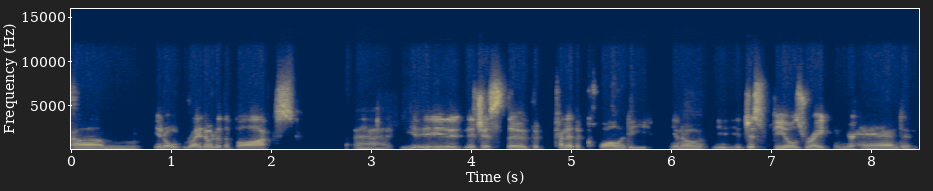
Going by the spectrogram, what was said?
Um, you know, right out of the box, uh, it, it's just the the kind of the quality. You know, it just feels right in your hand, and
